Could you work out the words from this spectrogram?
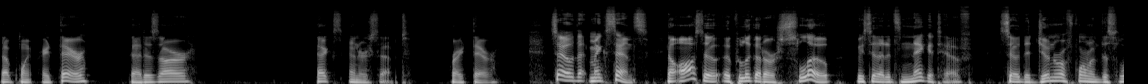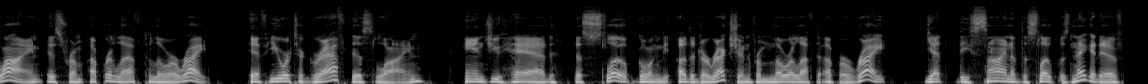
That point right there, that is our x-intercept right there. So that makes sense. Now also, if we look at our slope, we see that it's negative. So the general form of this line is from upper left to lower right. If you were to graph this line and you had the slope going the other direction from lower left to upper right, yet the sign of the slope was negative,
